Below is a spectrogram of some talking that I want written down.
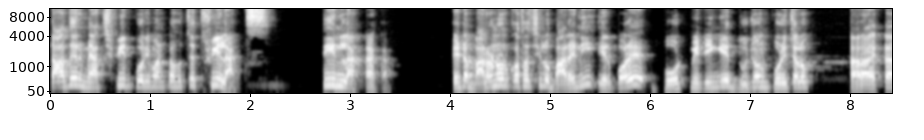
তাদের ম্যাচ ফির পরিমাণটা হচ্ছে থ্রি লাখস তিন লাখ টাকা। এটা বাড়ানোর কথা ছিল, বাড়েনি। এরপরে বোর্ড মিটিং এ দুজন পরিচালক, তারা একটা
